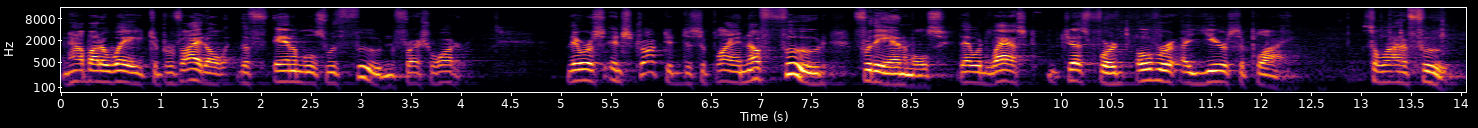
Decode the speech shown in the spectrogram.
And how about a way to provide all the animals with food and fresh water? They were instructed to supply enough food for the animals that would last just for over a year's supply. It's a lot of food.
